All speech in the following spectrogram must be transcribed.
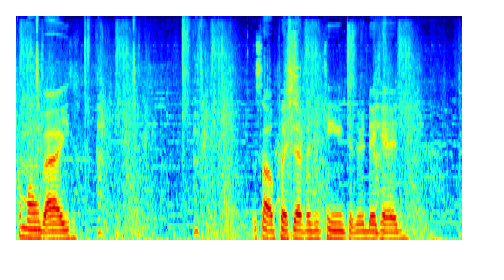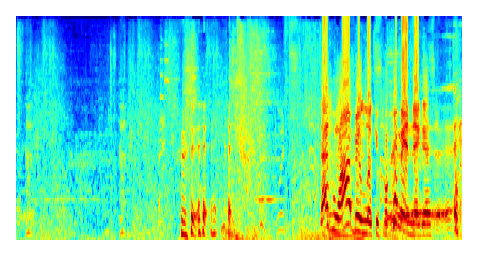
Come on, guys. Let's all push up as a team because we're dickheads. That's what I've been looking for. Come here, nigga.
